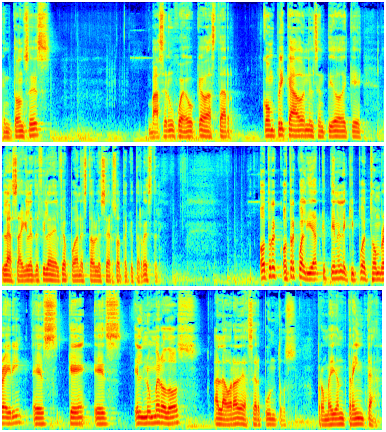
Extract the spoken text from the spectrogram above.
Entonces, va a ser un juego que va a estar complicado en el sentido de que las Águilas de Filadelfia puedan establecer su ataque terrestre. Otra, otra cualidad que tiene el equipo de Tom Brady es que es el número 2 a la hora de hacer puntos. Promedian 30,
